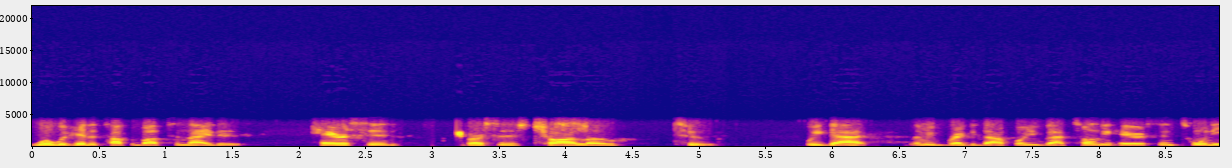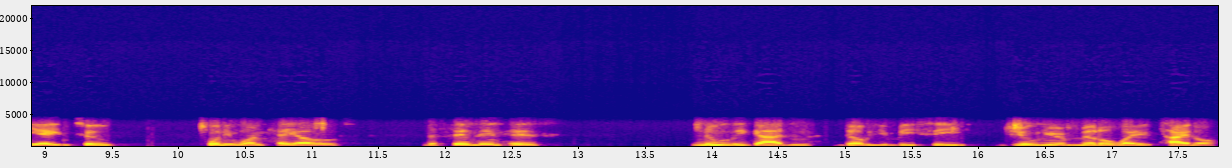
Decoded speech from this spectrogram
What we're here to talk about tonight is Harrison versus Charlo two. We got let me break it down for you. We got Tony Harrison, twenty eight and two 21 KOs, defending his newly gotten WBC junior middleweight title,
